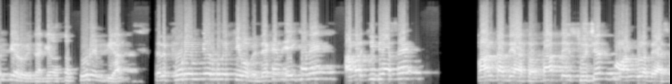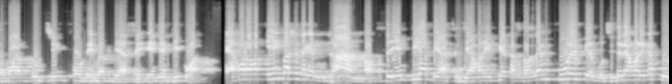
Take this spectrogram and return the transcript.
এম্পিয়ার হয়ে থাকে, অর্থাৎ ফোর এম্পিয়ার তাহলে ফোর এম্পিয়ার হলে কি হবে? দেখেন এইখানে আমার কি দেওয়া আছে? মানটা দেয়া আছে, অর্থাৎ এই সুইচের মানগুলো দেয়া আছে। ওয়ান টু থ্রি ফোর এইভাবে দেয়া আছে। এই যে ডিপ ওয়ান এখন আমার এই পাশে দেখেন রান অর্থাৎ এম্পিয়ার দেয়া আছে, যে আমার এম্পিয়ারটা কাছে তাহলে আমি ফোর এম্পিয়ার বলছি, তাহলে আমার এটা ফোর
